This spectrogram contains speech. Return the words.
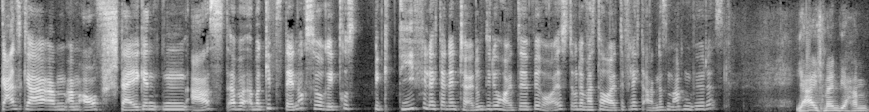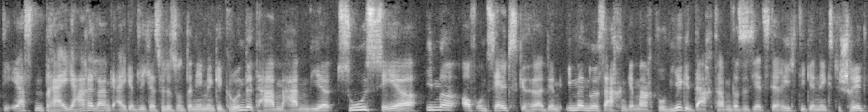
ganz klar am, am aufsteigenden Ast, aber, aber gibt es dennoch so retrospektiv vielleicht eine Entscheidung, die du heute bereust oder was du heute vielleicht anders machen würdest? Ja, ich meine, wir haben die ersten drei Jahre lang eigentlich, als wir das Unternehmen gegründet haben, haben wir zu sehr immer auf uns selbst gehört. Wir haben immer nur Sachen gemacht, wo wir gedacht haben, das ist jetzt der richtige nächste Schritt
